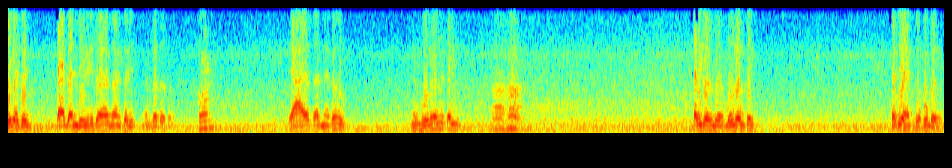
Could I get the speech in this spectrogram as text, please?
એ કે દાદા ને ડીગડી દવા કરીશ એમ કહેતો હતો. કોણ? એ આવ્યો તાર મેં કહ્યું. મેં બોલ્યો ને કઈ? હા હા કરી કહ્યું કે બોલ્યો ને કઈ? પછી એને ચોખ્ખું કહ્યું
